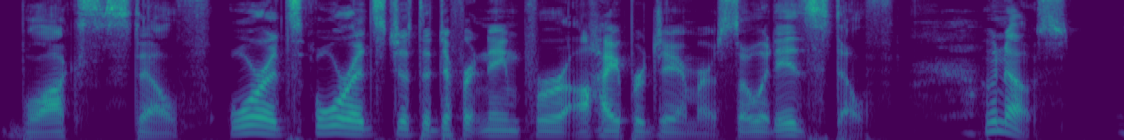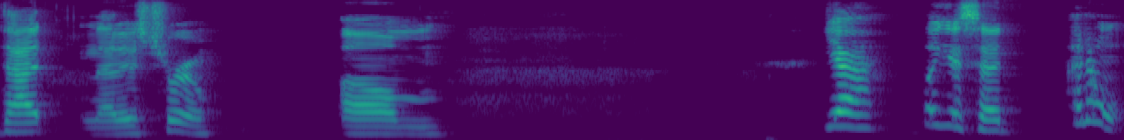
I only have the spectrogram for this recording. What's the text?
blocks stealth, or it's or it's just a different name for a hyper jammer, so it is stealth. Who knows? That that is true. Um Yeah, like I said, I don't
